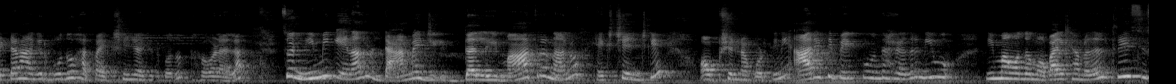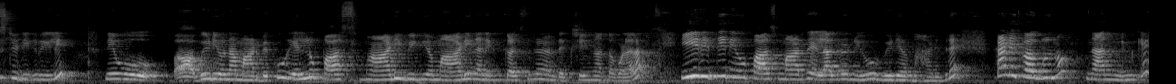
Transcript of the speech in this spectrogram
ರಿಟರ್ನ್ ಆಗಿರ್ಬೋದು ಅಥವಾ ಎಕ್ಸ್ಚೇಂಜ್ ಆಗಿರ್ಬೋದು ತಗೊಳ್ಳಲ್ಲ ಸೊ ನಿಮಗೆ ಏನಾದರೂ ಡ್ಯಾಮೇಜ್ ಇದ್ದಲ್ಲಿ ಮಾತ್ರ ನಾನು ಎಕ್ಸ್ಚೇಂಜ್ಗೆ ಆಪ್ಷನ್ನ ಕೊಡ್ತೀನಿ. ಆ ರೀತಿ ಬೇಕು ಅಂತ ಹೇಳಿದ್ರೆ ನೀವು ನಿಮ್ಮ ಒಂದು ಮೊಬೈಲ್ ಕ್ಯಾಮ್ರಾದಲ್ಲಿ ತ್ರೀ ಸಿಕ್ಸ್ಟಿ ಡಿಗ್ರೀಲಿ ನೀವು ವಿಡಿಯೋನ ಮಾಡಬೇಕು. ಎಲ್ಲೂ ಪಾಸ್ ಮಾಡಿ ವಿಡಿಯೋ ಮಾಡಿ ನನಗೆ ಕಳಿಸಿದ್ರೆ ನಾನು ಎಕ್ಸ್ಚೇಂಜ್ನ ತೊಗೊಳ್ಳಲ್ಲ ಈ ರೀತಿ ನೀವು ಪಾಸ್ ಮಾಡಿದ್ರೆ ಎಲ್ಲಾದರೂ ನೀವು ವಿಡಿಯೋ ಮಾಡಿದರೆ ಖಂಡಿತವಾಗ್ಲೂ ನಾನು ನಿಮಗೆ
